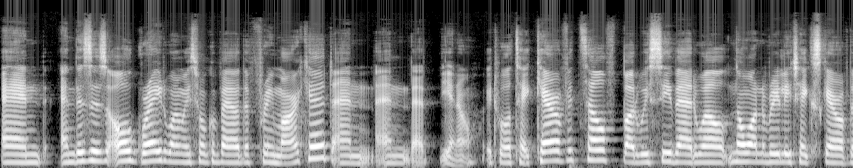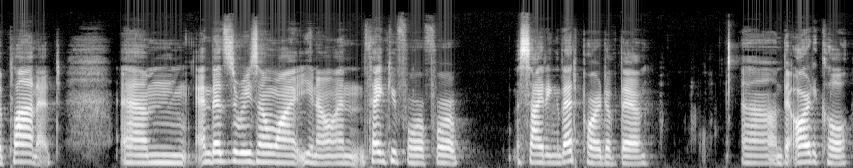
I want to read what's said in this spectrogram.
and and this is all great when we talk about the free market and and that you know it will take care of itself but we see that well no one really takes care of the planet. Um, and that's the reason why you know and thank you for for citing that part of the uh, the article.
